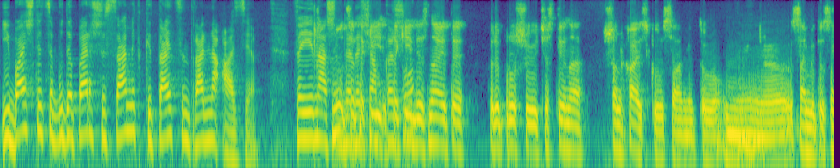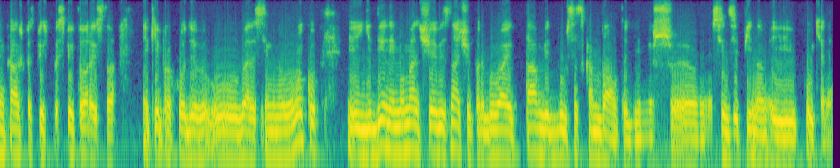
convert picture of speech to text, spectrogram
І бачите, це буде перший саміт Китай Центральна Азія. Це і нашим Ну, це глядачам такий, кажу. такий, де знаєте, перепрошую, частина шанхайського саміту, е, саміту Шанхайського спів- співтовариства, який проходив у вересні минулого року. І єдиний момент, що я відзначу, перебуває там, відбувся скандал тоді між е, Сінзіпіном і Путіним.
